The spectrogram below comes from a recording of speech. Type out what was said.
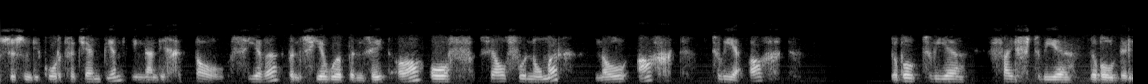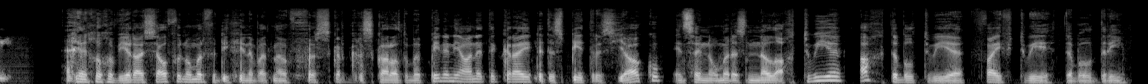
soos in die kort vir champion en dan die getal 7.co.za of selfoonnommer 08 Ek het gou geweet daai selfoonnommer vir diegene wat nou verskrik geskarreld om 'n pen in die hande te kry. Dit is Petrus Jakob en sy nommer is 082 822 5233.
